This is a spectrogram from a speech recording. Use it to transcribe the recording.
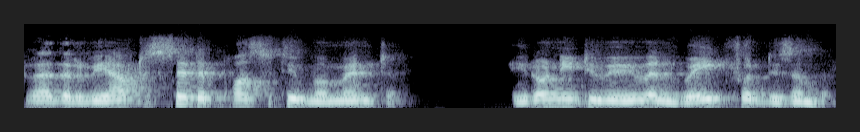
rather, we have to set a positive momentum. You don't need to even wait for December.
